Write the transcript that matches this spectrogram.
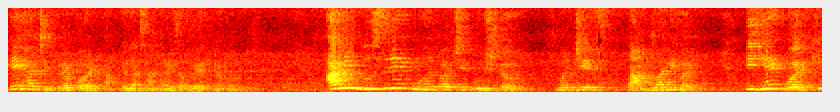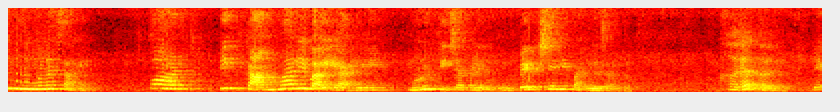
हे हा चित्रपट आपल्याला सांगायचा प्रयत्न करतो. आणि दुसरी एक महत्वाची गोष्ट म्हणजेच कामवाली बाई ती ही एक वर्किंग वुमनच आहे. पण ती कामवाली बाई आहे म्हणून तिच्याकडे उपेक्षेने पाहिलं जातं. खरं तर या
